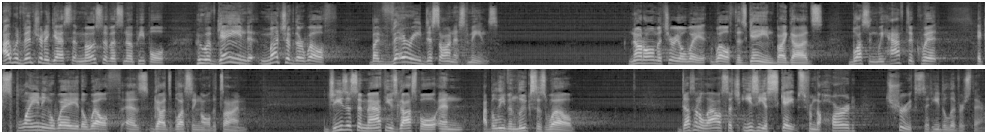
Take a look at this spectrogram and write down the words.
I would venture to guess that most of us know people who have gained much of their wealth by very dishonest means. Not all material wealth is gained by God's blessing. We have to quit explaining away the wealth as God's blessing all the time. Jesus in Matthew's gospel, and I believe in Luke's as well, doesn't allow such easy escapes from the hard truths that he delivers there.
